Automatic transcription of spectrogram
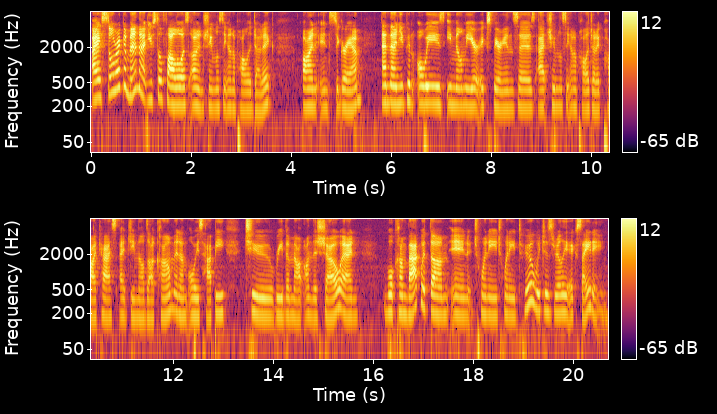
I still recommend that you still follow us on Shamelessly Unapologetic on Instagram and then you can always email me your experiences at shamelessly unapologetic podcast at gmail.com. And I'm always happy to read them out on the show. And we'll come back with them in 2022, which is really exciting.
